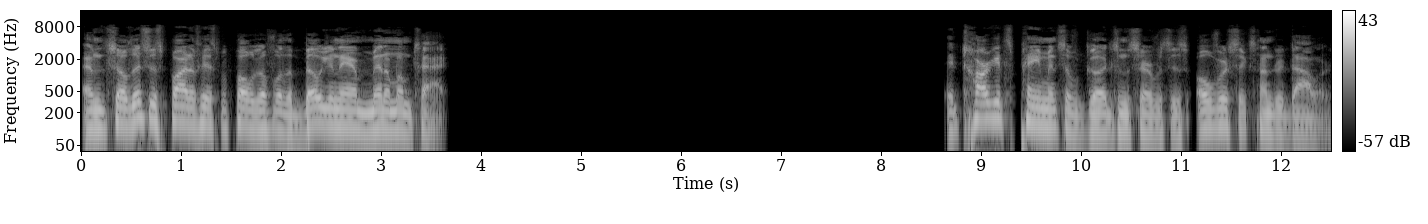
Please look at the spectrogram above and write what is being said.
And so this is part of his proposal for the billionaire minimum tax. It targets payments of goods and services over $600.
